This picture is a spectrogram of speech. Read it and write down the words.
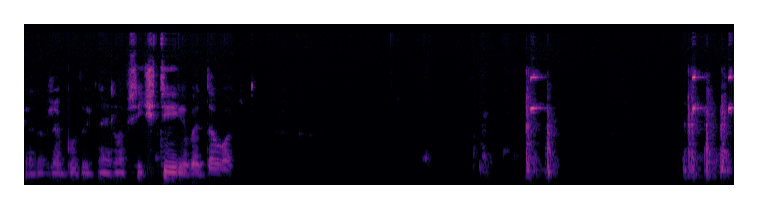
Зараз вже будуть, мабуть, всі 4 видавати. Так.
